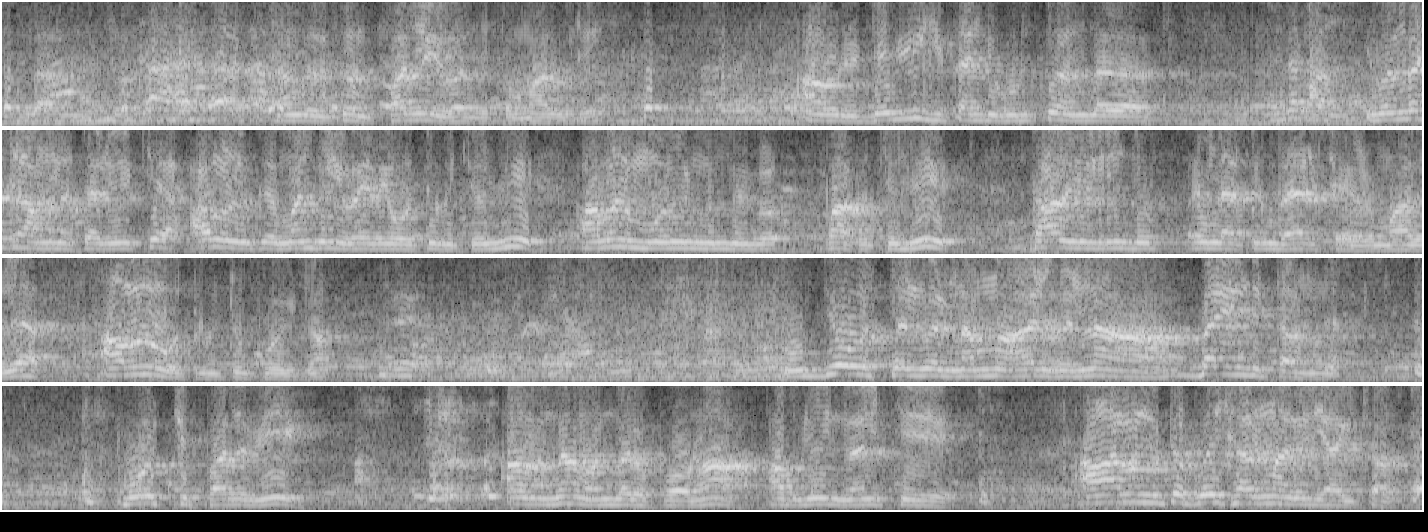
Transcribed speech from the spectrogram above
சொல்ல ஆரம்பிச்சோம் பதவி வந்துட்டோம் மாதிரி. அவர் டெல்லிக்கு தள்ளி கொடுத்து அந்த வெங்கட்ராமனை தெரிவிச்சு அவனுக்கு மந்திரி வேலையை ஒத்துக்க சொல்லி அவனும் முதல் மந்திரி பார்க்க சொல்லி தாழையில இருந்து எல்லாத்துக்கும் வேலை செய்யற மாதிரி அவனும் ஒத்துக்கிட்டு போயிட்டான். உத்தியோகஸ்தர்கள் நம்ம ஆளுகள்லாம் பயந்துட்டாங்க போச்சு பதவி. அவன் தான் வந்துட போறான் அப்படின்னு நினைச்சு அவன்கிட்ட போய் சரணாகதி ஆயிட்டாங்க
